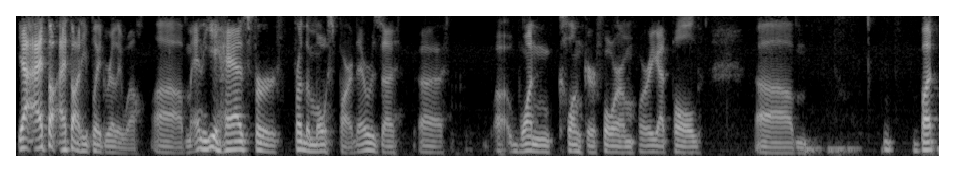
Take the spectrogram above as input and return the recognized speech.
yeah, I thought I thought he played really well. Um, and he has for for the most part. There was a, a, a one clunker for him where he got pulled. Um, but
